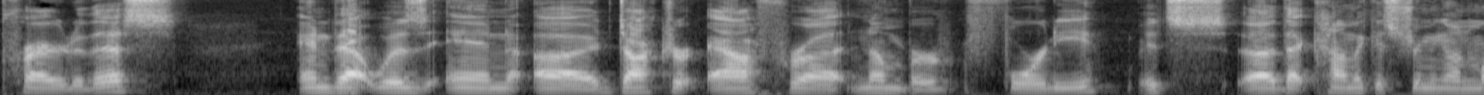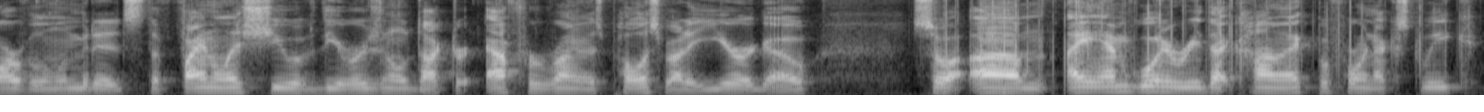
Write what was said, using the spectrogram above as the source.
prior to this, and that was in uh, Doctor Aphra number 40. It's uh, that comic is streaming on Marvel Unlimited. It's the final issue of the original Doctor Aphra run. It was published about a year ago. So um, I am going to read that comic before next week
